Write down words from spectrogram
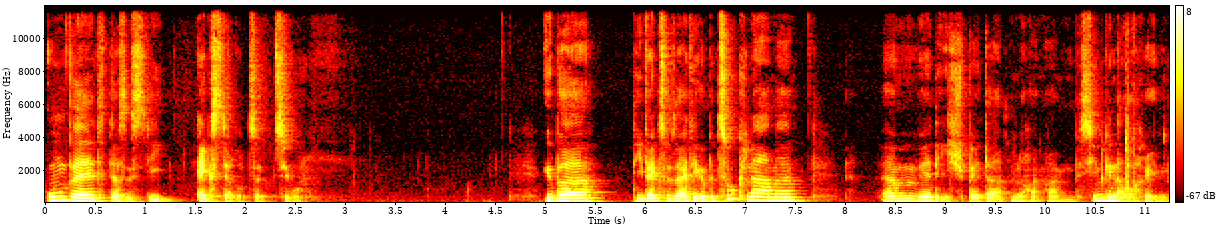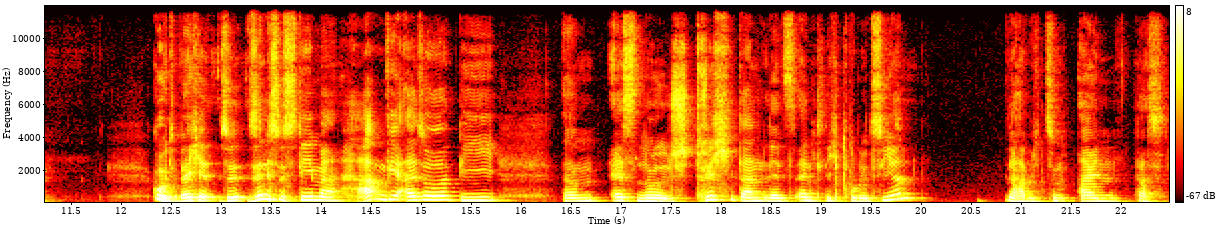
Umwelt, das ist die Exterozeption. Über die wechselseitige Bezugnahme ähm, werde ich später noch einmal ein bisschen genauer reden. Gut, welche Sinnessysteme haben wir also, die ähm, S0' dann letztendlich produzieren. Da habe ich zum einen das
